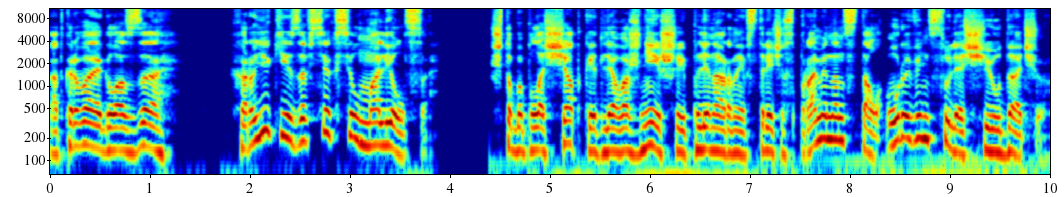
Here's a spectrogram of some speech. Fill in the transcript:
Открывая глаза, Харуюки изо всех сил молился, чтобы площадкой для важнейшей пленарной встречи с Праминен стал уровень, сулящий удачу.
